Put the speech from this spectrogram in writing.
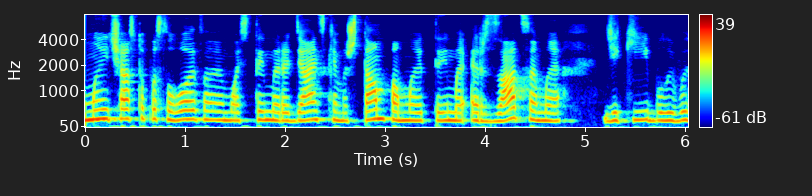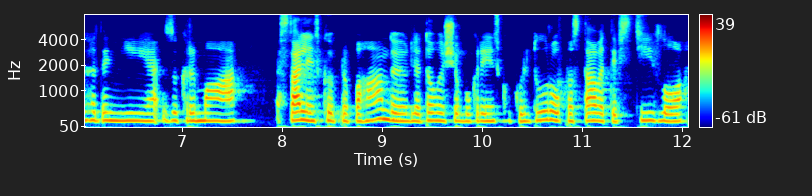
Ми часто послуговуємось тими радянськими штампами, тими ерзацами, які були вигадані, зокрема, сталінською пропагандою для того, щоб українську культуру поставити в стіло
